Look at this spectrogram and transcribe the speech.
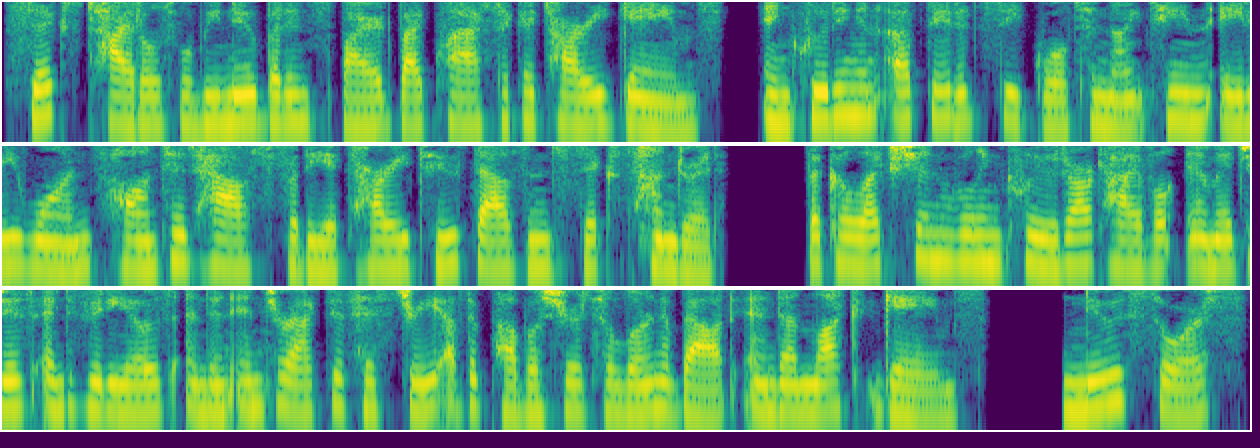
Six titles will be new but inspired by classic Atari games, including an updated sequel to 1981's Haunted House for the Atari 2600. The collection will include archival images and videos and an interactive history of the publisher to learn about and unlock games. News source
